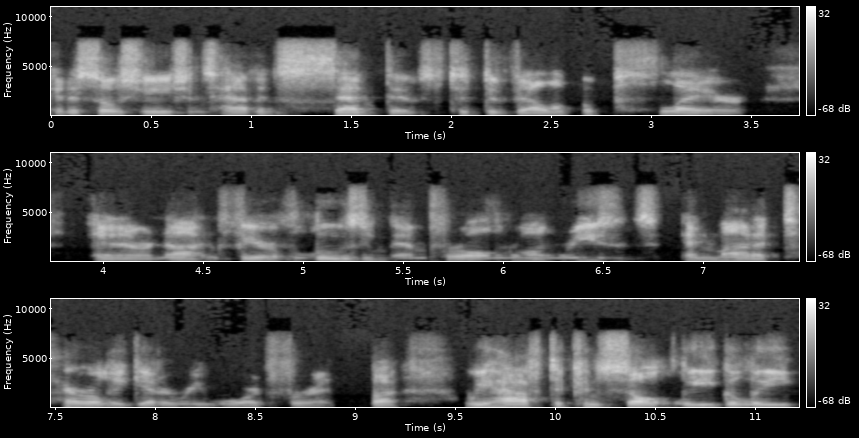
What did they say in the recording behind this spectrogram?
and associations have incentives to develop a player and are not in fear of losing them for all the wrong reasons and monetarily get a reward for it. But we have to consult legally,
